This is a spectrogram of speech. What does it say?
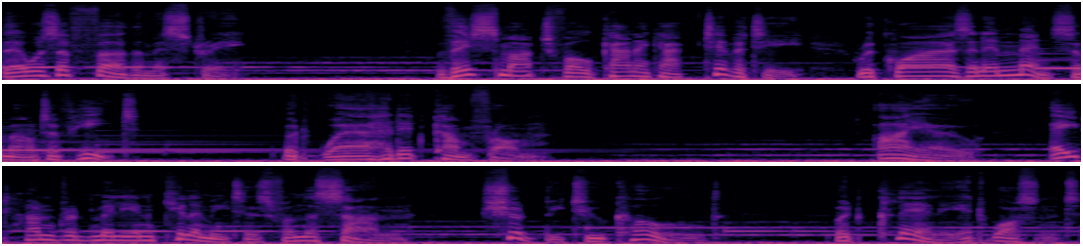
there was a further mystery. This much volcanic activity requires an immense amount of heat. But where had it come from? Io, 800 million kilometers from the Sun, should be too cold, but clearly it wasn't.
